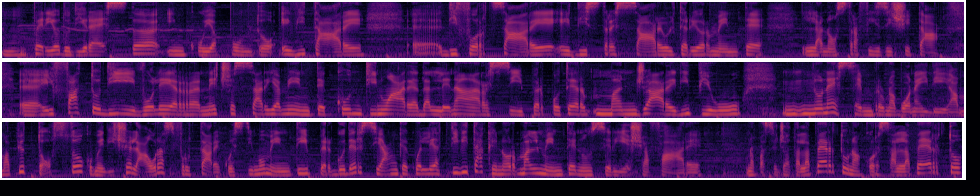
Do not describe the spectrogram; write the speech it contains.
un periodo di rest in cui appunto evitare eh, di forzare e di stressare ulteriormente la nostra fisicità. Eh, il fatto di voler necessariamente continuare ad allenarsi per poter mangiare di più non è sempre una buona idea, ma piuttosto, come dice Laura, sfruttare questi momenti per godersi anche quelle attività che che normalmente non si riesce a fare. Una passeggiata all'aperto, una corsa all'aperto,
